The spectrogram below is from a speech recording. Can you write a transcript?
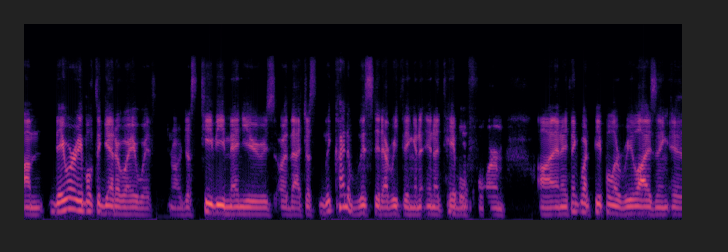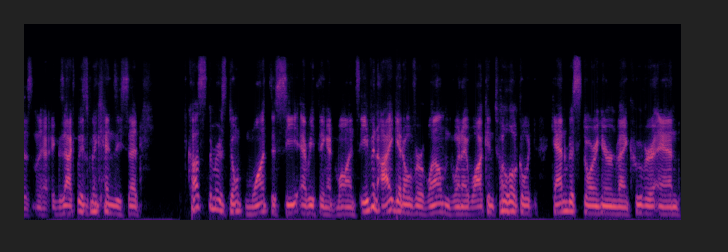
um, they were able to get away with you know just tv menus or that just kind of listed everything in, in a table form. Uh, and i think what people are realizing is exactly as mackenzie said customers don't want to see everything at once. Even i get overwhelmed when i walk into a local cannabis store here in vancouver and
